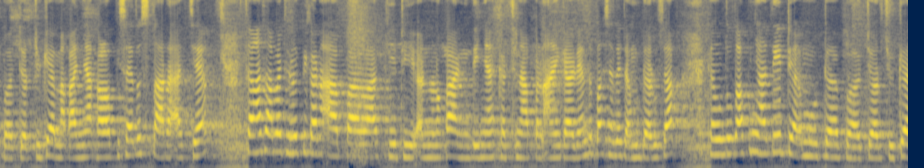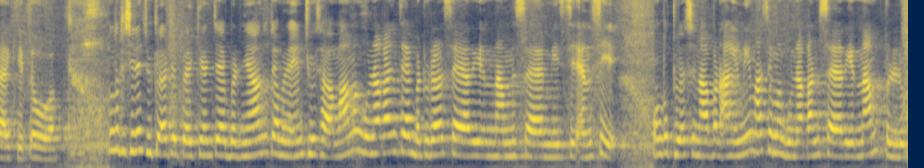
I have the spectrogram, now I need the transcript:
bocor juga. Makanya kalau bisa itu setara aja. Jangan sampai dilebihkan apalagi dianolkan. Intinya agar senapan angin kalian itu pasnya tidak mudah rusak. Dan untuk tabunya tidak mudah bocor juga gitu. Untuk di sini juga ada bagian chambernya. Untuk chambernya ini juga sama menggunakan chamber dural seri 6 semi CNC untuk dua senapan angin ini masih menggunakan seri 6 belum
